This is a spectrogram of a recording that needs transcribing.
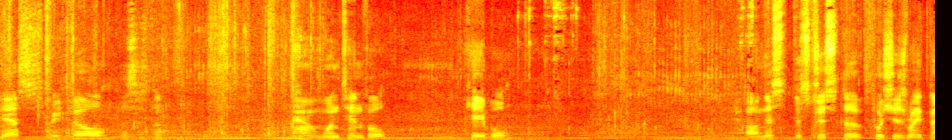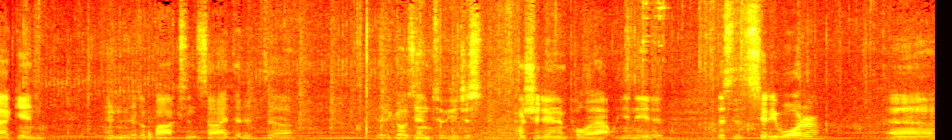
gas refill this is the 110 volt cable Oh, and this this just uh, pushes right back in, and there's a box inside that it uh, that it goes into. You just push it in and pull it out when you need it. This is city water. Uh,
